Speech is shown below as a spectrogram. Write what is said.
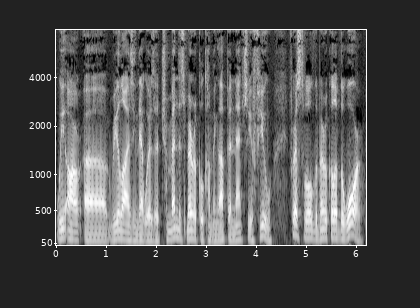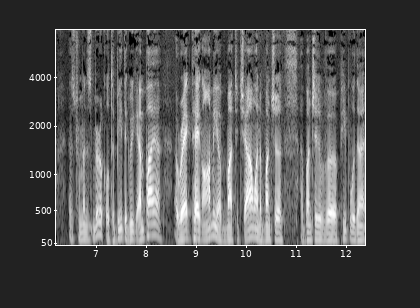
we are uh, realizing that there's a tremendous miracle coming up, and actually a few. First of all, the miracle of the war. That's a tremendous miracle to beat the Greek Empire, a ragtag army of Matityahu and a bunch of a bunch of uh, people with uh,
